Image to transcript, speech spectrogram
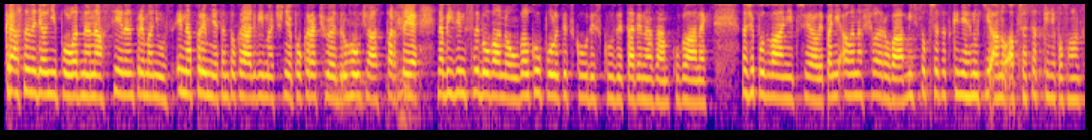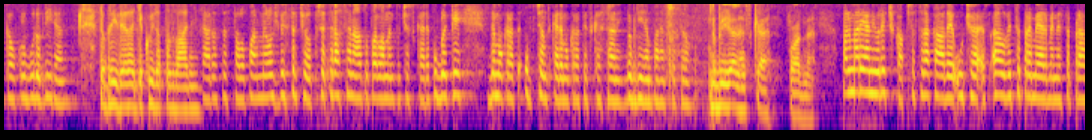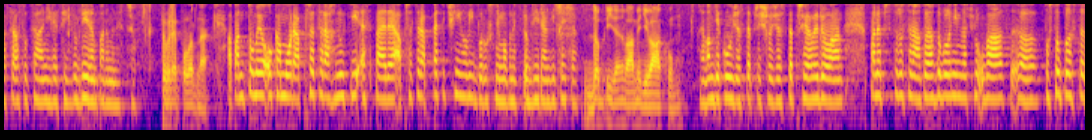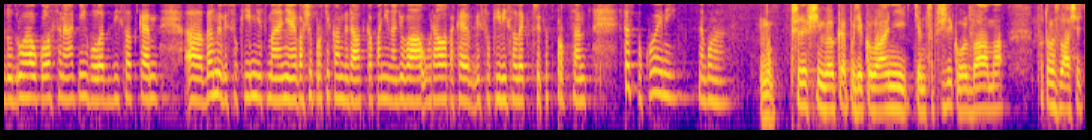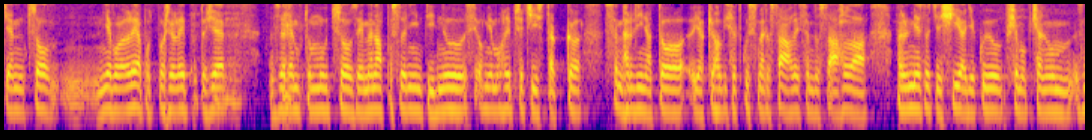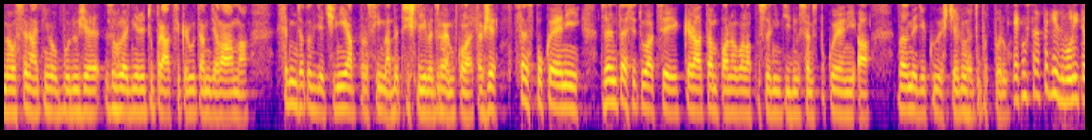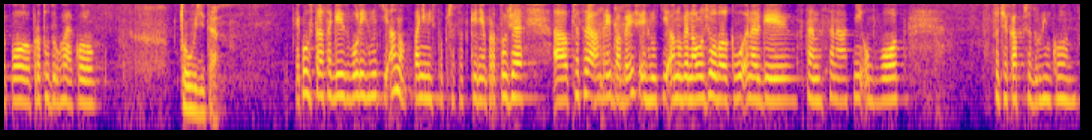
Krásné nedělní poledne na CNN Prima News. I na Primě tentokrát výjimečně pokračuje druhou část partie. Nabízím slibovanou velkou politickou diskuzi tady na zámku v Lánech. Naše pozvání přijali paní Alena Šlerová, místo předsedkyně Hnutí Ano a předsedkyně poslaneckého klubu. Dobrý den. Dobrý den a děkuji za pozvání. Rádo se stalo pan Miloš Vystrčil, předseda Senátu parlamentu České republiky z demokrati- občanské demokratické strany. Dobrý den, pane předsedo. Dobrý den, hezké poledne. Pan Marian Jurečka, předseda KDU ČSL, vicepremiér, minister práce a sociálních věcí. Dobrý den, pane ministře. Dobré poledne. A pan Tomio Okamura, předseda hnutí SPD a předseda petičního výboru sněmovny. Dobrý den, vítejte. Dobrý den vám i divákům. Já vám děkuji, že jste přišli, že jste přijali do Lán. Pane předsedo Senátu, já s dovolením začnu u vás. Eh, Postoupil jste do druhého kola senátních voleb s výsledkem eh, velmi vysokým, nicméně vaše protikandidátka paní Naďová uhrála také vysoký výsledek 30%. Jste spokojený nebo ne? No, především velké poděkování těm, co přišli k volbám a potom zvláště těm, co mě volili a podpořili, protože vzhledem k tomu, co zejména v posledním týdnu si o mě mohli přečíst, tak eh, jsem hrdý na to, jakého výsledku jsme dosáhli, jsem dosáhl a velmi mě to těší a děkuji všem občanům z mého senátního obvodu, že zohlednili tu práci, kterou tam dělám a jsem jim za to vděčný a prosím, aby přišli ve druhém kole. Takže jsem spokojený. Vzhledem k té situaci, která tam panovala posledním týdnu, jsem spokojený a velmi děkuji ještě jednou za tu podporu. Jakou strategii zvolíte po, pro to druhé kolo? To uvidíte. Jakou strategii zvolí hnutí ANO, paní místo předsedkyně, protože uh, předseda Andrej Babiš i hnutí ANO vynaložil velkou energii v ten senátní obvod. Co čekat před druhým kolem?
